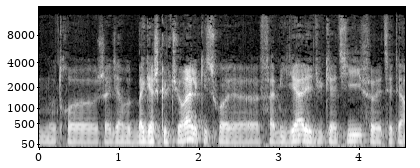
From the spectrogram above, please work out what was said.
notre j'allais dire notre bagage culturel, qu'il soit euh, familial, éducatif, etc.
